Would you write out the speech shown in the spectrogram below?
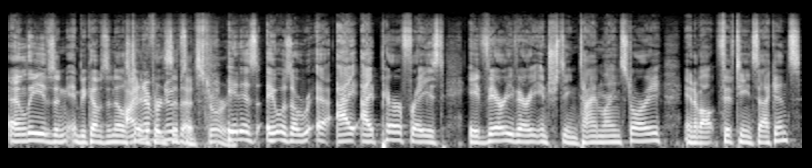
and leaves and, and becomes an illustrator. I never for The knew that story. It is. It was a. I, I paraphrased a very very interesting timeline story in about 15 seconds,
